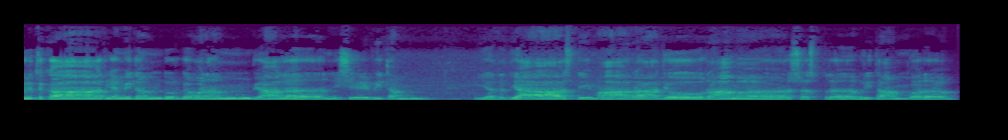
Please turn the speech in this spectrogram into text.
कृतकार्यमिदं दुर्गवनं व्यालनिषेवितं यदध्यास्ते महाराजो राम शस्त्रभृतांवर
